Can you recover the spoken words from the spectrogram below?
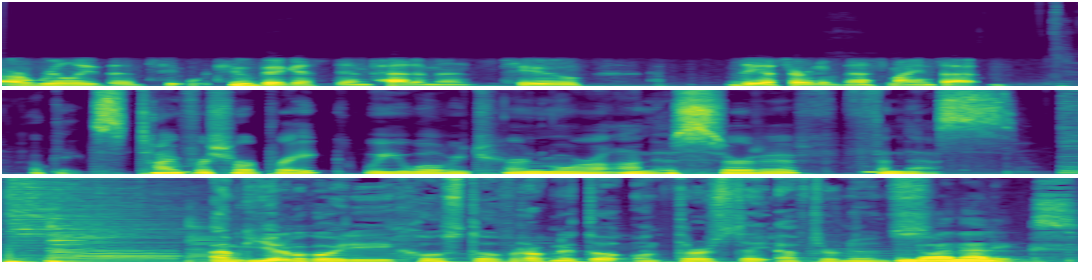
are really the two, two biggest impediments to the assertiveness mindset. Okay, it's time for a short break. We will return more on assertive finesse. I'm Guillermo Goiri, host of Rockneto on Thursday afternoons. And I'm Alex,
